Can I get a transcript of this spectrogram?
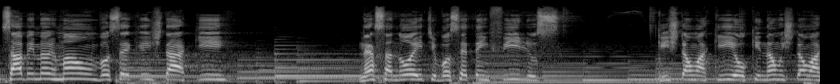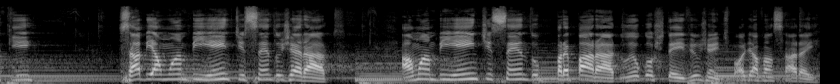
Sabe, meu irmão, você que está aqui, nessa noite, você tem filhos que estão aqui ou que não estão aqui. Sabe, há um ambiente sendo gerado, há um ambiente sendo preparado. Eu gostei, viu, gente? Pode avançar aí.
